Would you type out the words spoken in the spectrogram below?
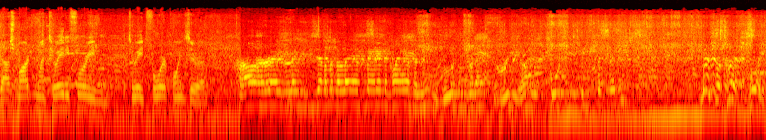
Josh Martin went 284 even, 284.0. All right, ladies and gentlemen, the last man in the class, and he's looking for that 314 feet inches. Mr. Chris Boyd.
